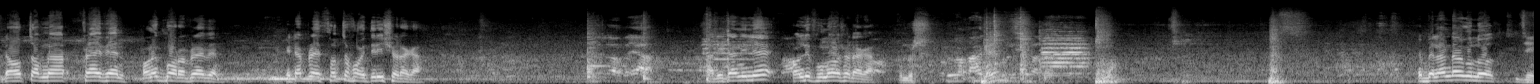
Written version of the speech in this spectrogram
এটা হচ্ছে আপনার ফ্রাই ফ্যান অনেক বড় ফ্রাই ফ্যান এটা প্রাইস হচ্ছে পঁয়ত্রিশশো টাকা। আর এটা নিলে অনলি পনেরোশো টাকা। পনেরোশো ব্লেন্ডারগুলো জি।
